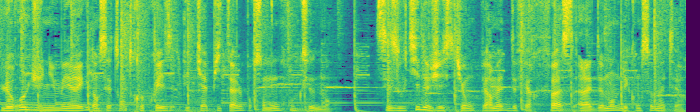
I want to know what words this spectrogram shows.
Le rôle du numérique dans cette entreprise est capital pour son bon fonctionnement. Ces outils de gestion permettent de faire face à la demande des consommateurs.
